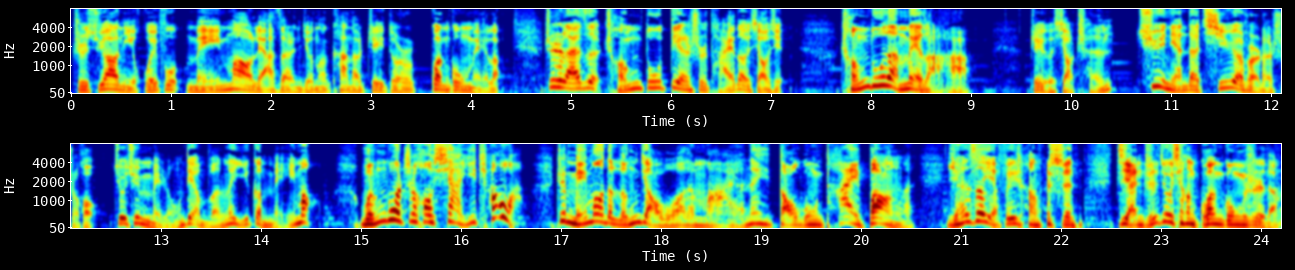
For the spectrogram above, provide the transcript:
只需要你回复“眉毛”俩字儿，你就能看到这对关公眉了。这是来自成都电视台的消息，成都的妹子哈，这个小陈去年的七月份的时候就去美容店纹了一个眉毛，纹过之后吓一跳啊。这眉毛的棱角，我的妈呀，那刀工太棒了，颜色也非常的深，简直就像关公似的。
